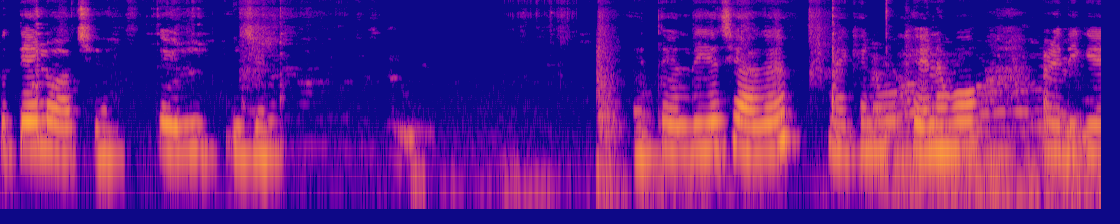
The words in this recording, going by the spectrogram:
একটু তেলও আছে তেল এই তেল দিয়েছি আগে মেখে নেব খেয়ে নেব। আর এদিকে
